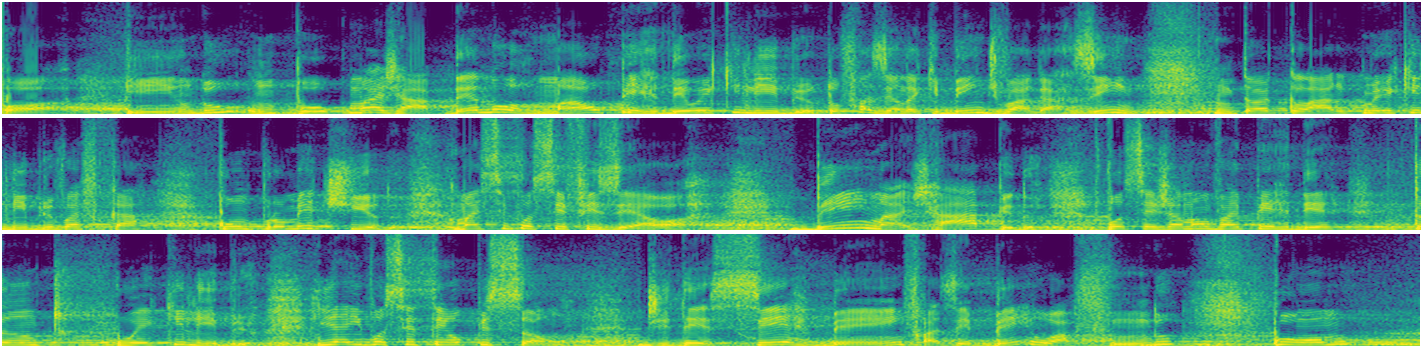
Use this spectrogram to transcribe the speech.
ó, indo um pouco mais rápido. É normal perder o equilíbrio. Eu estou fazendo aqui bem devagarzinho, então é claro que meu equilíbrio vai ficar comprometido. Mas se você fizer, ó, bem mais rápido, você já não vai perder perder tanto o equilíbrio. E aí você tem a opção de descer bem, fazer bem o afundo, como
